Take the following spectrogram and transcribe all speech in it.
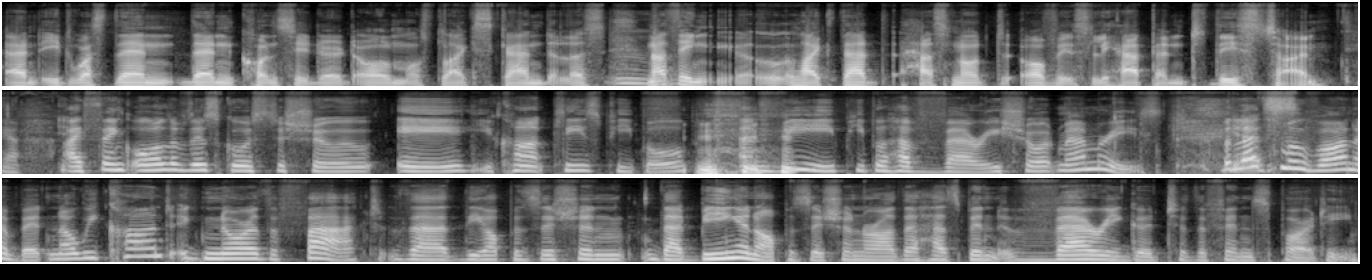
and it was then then considered almost like scandalous. Mm. Nothing like that has not obviously happened this time. Yeah, I think all of this goes to show a you can't please people, and b people have very short memories. But yes. let's move on a bit. Now we can't ignore the fact that the opposition, that being an opposition rather, has been very good to the Finns party.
